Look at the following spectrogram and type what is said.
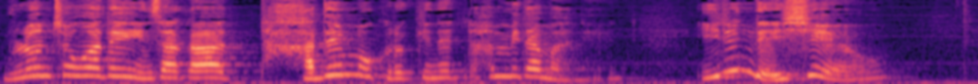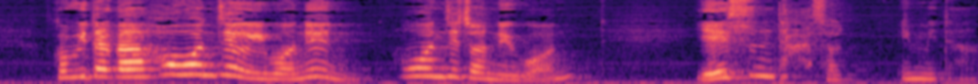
물론 청와대 인사가 다들 뭐 그렇긴 합니다만은 74이에요. 거기다가 허원재 의원은 허원재 전 의원 65입니다.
